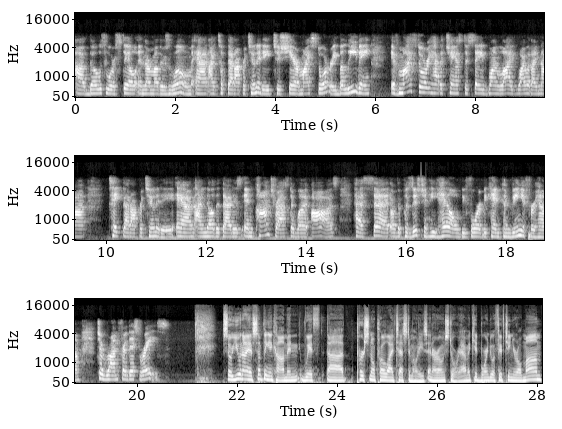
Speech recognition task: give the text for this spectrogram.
uh, those who are still in their mother's womb. And I took that opportunity to share my story, believing if my story had a chance to save one life, why would I not? Take that opportunity. And I know that that is in contrast to what Oz has said or the position he held before it became convenient for him to run for this race. So you and I have something in common with uh, personal pro-life testimonies in our own story. I'm a kid born to a 15-year-old mom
